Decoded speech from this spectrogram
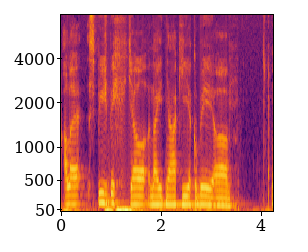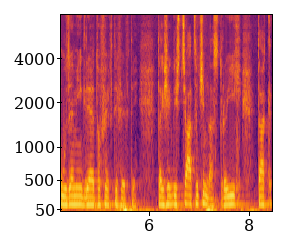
Ale spíš bych chtěl najít nějaký jakoby, uh, území, kde je to 50-50. Takže když třeba cvičím na strojích, tak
